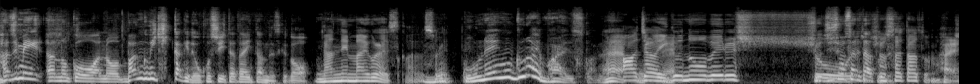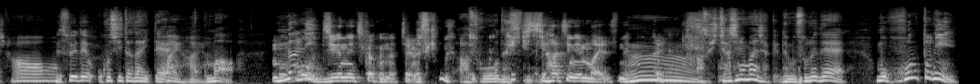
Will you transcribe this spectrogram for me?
初め、あの、こう、あの、番組きっかけでお越しいただいたんですけど、何年前ぐらいですかそれ。5年ぐらい前ですかね。あ、じゃあ、イグノーベル賞受賞された後された後のはい。それでお越しいただいて、はいはいまあ、もうもう何10年近くになっちゃいますけど。あそうですね。7、8年前ですね。はい。あ、7、8年前でしたっけ？でもそれで、もう本当に、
